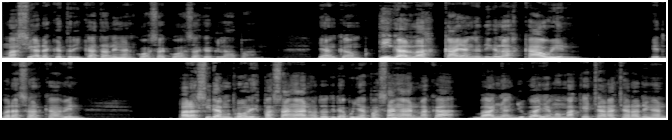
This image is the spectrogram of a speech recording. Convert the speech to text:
masih ada keterikatan dengan kuasa-kuasa kegelapan. Yang ketiga adalah yang ketiga adalah kawin. Itu pada saat kawin para tidak memperoleh pasangan atau tidak punya pasangan, maka banyak juga yang memakai cara-cara dengan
